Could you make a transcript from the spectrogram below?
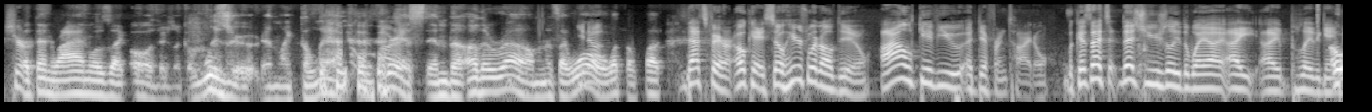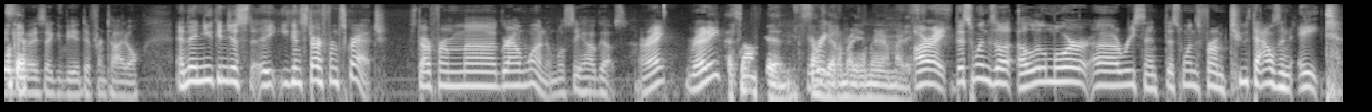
Sure. But then Ryan was like, "Oh, there's like a wizard and like the lamp is this in the other realm." And it's like, "Whoa, know- what the fuck?" That's fair. Okay, so here's what I'll do. I'll give you a different title because that's that's usually the way I I, I play the game. Oh, okay. Anyways, I give you a different title, and then you can just uh, you can start from scratch, start from uh, ground one, and we'll see how it goes. All right, ready? That sounds good. Sounds good. go. I'm ready. I'm ready. I'm ready. All right, this one's a, a little more uh, recent. This one's from 2008.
